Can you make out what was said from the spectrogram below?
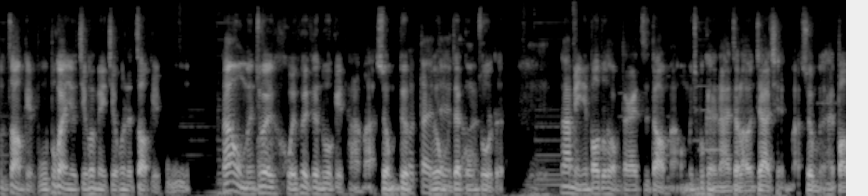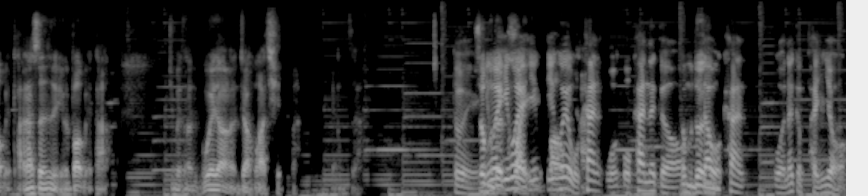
都照给不误，不管有结婚没结婚的，照给不误。当然我们就会回馈更多给他嘛，所以我们就因为我们在工作的，那每年包多少我们大概知道嘛，我们就不可能拿着老人家的钱嘛，所以我们还报给他。那生日也会报给他，基本上就不会让人家花钱嘛，这样子啊。对，因为因为因因为我看我我看那个哦，那我看。我那个朋友，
